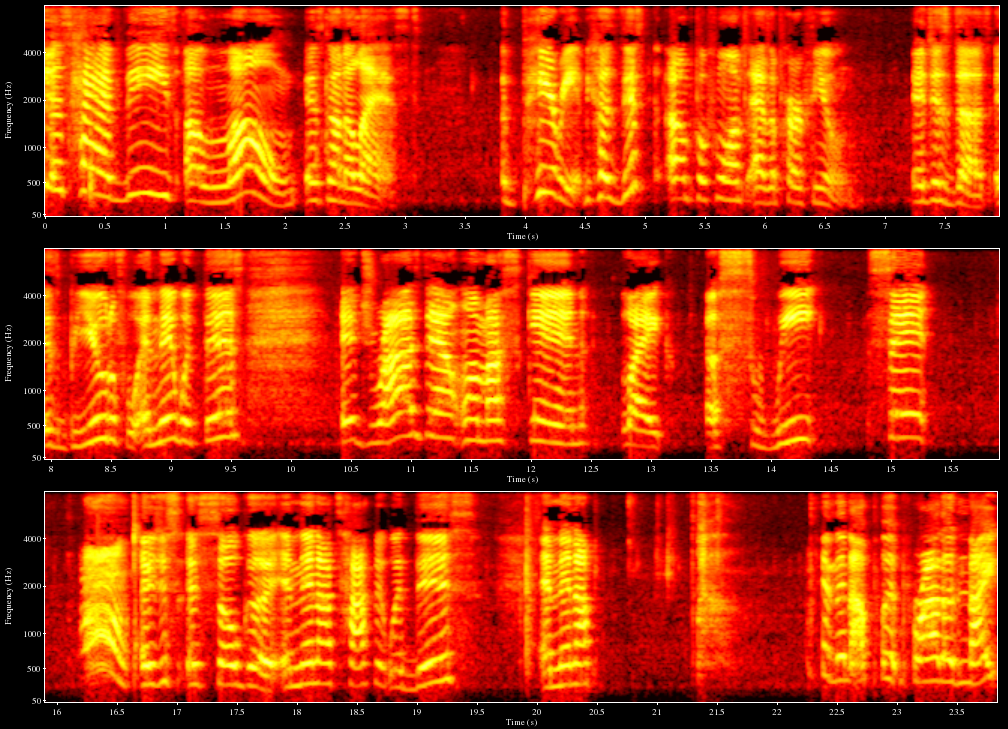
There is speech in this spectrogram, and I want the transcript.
just have these alone, it's going to last period. Because this um, performs as a perfume. It just does. It's beautiful. And then with this it dries down on my skin like a sweet scent. Mm, it just it's so good. And then I top it with this. And then I and then I put Prada Night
